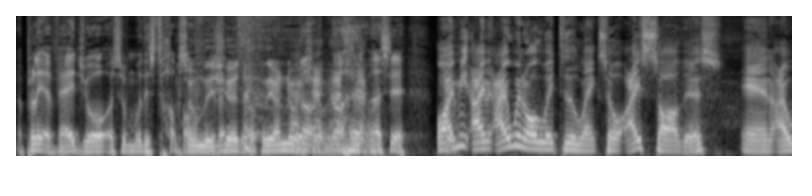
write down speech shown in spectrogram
A plate of veg or, or someone with his top Someone off. with you their know? shirt off, with their underwear No, showing. no, that's it. Well, I mean, I, I went all the way to the length. So I saw this, and I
